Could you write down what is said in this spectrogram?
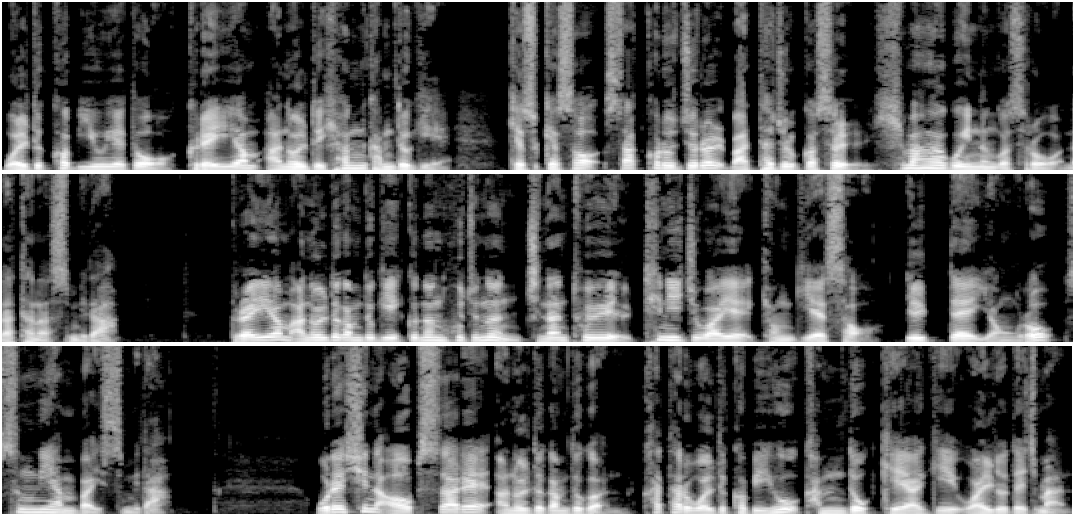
월드컵 이후에도 그레이엄 아놀드 현 감독이 계속해서 사커루즈를 맡아줄 것을 희망하고 있는 것으로 나타났습니다. 그레이엄 아놀드 감독이 이끄는 호주는 지난 토요일 튀니지와의 경기에서 1대 0으로 승리한 바 있습니다. 올해 59살의 아놀드 감독은 카타르 월드컵 이후 감독 계약이 완료되지만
